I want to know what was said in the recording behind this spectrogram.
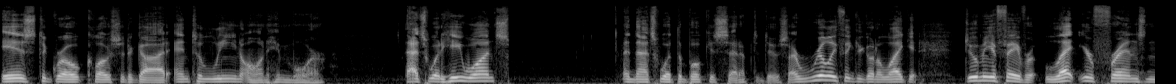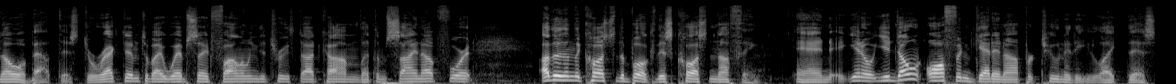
is to grow closer to God and to lean on Him more. That's what He wants, and that's what the book is set up to do. So I really think you're going to like it. Do me a favor let your friends know about this. Direct them to my website followingthetruth.com let them sign up for it. Other than the cost of the book this costs nothing. And you know you don't often get an opportunity like this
